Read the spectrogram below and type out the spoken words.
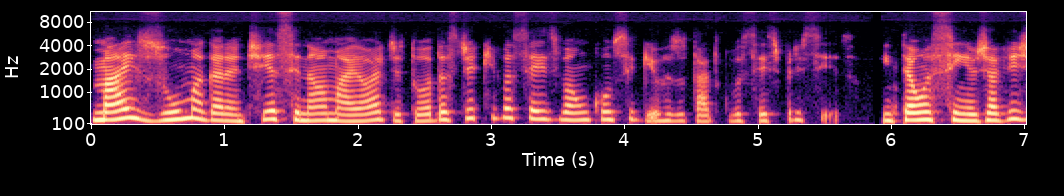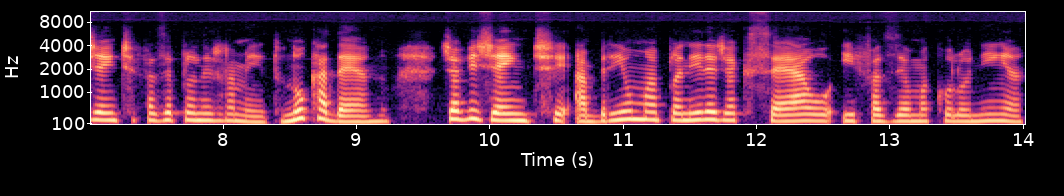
mais uma garantia, se não a maior de todas, de que vocês vão conseguir o resultado que vocês precisam. Então, assim, eu já vi gente fazer planejamento no caderno, já vi gente abrir uma planilha de Excel e fazer uma coluninha,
